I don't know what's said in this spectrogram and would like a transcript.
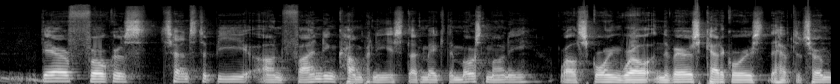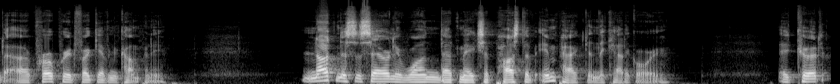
Their focus tends to be on finding companies that make the most money while scoring well in the various categories they have determined are appropriate for a given company. not necessarily one that makes a positive impact in the category. It could,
